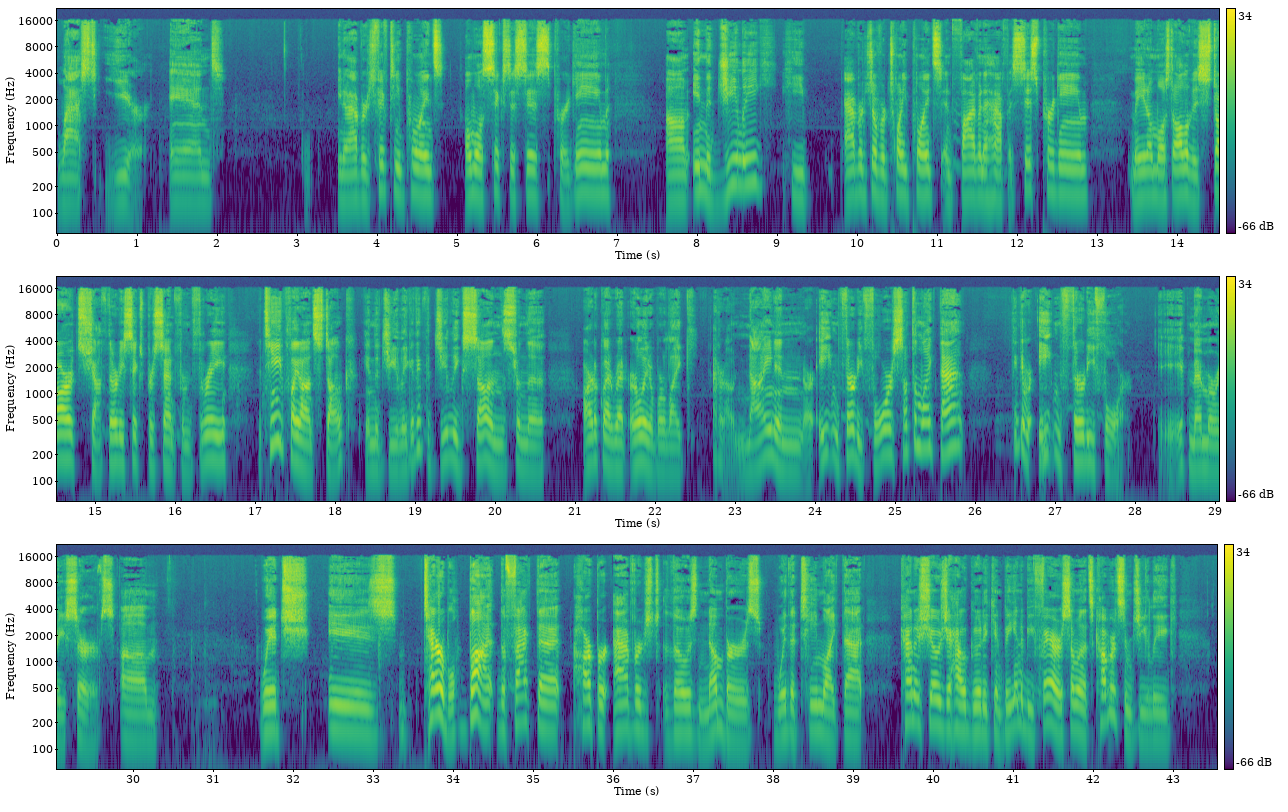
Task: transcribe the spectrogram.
last year. And, you know, averaged 15 points, almost six assists per game. Um, in the G League, he averaged over 20 points and five and a half assists per game. Made almost all of his starts, shot 36% from three. The team he played on stunk in the G League. I think the G League Suns, from the article I read earlier, were like, I don't know, 9 and or 8 and 34, something like that. I think they were 8 and 34, if memory serves. Um, which is terrible. But the fact that Harper averaged those numbers with a team like that kind of shows you how good he can be. And to be fair, someone that's covered some G League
